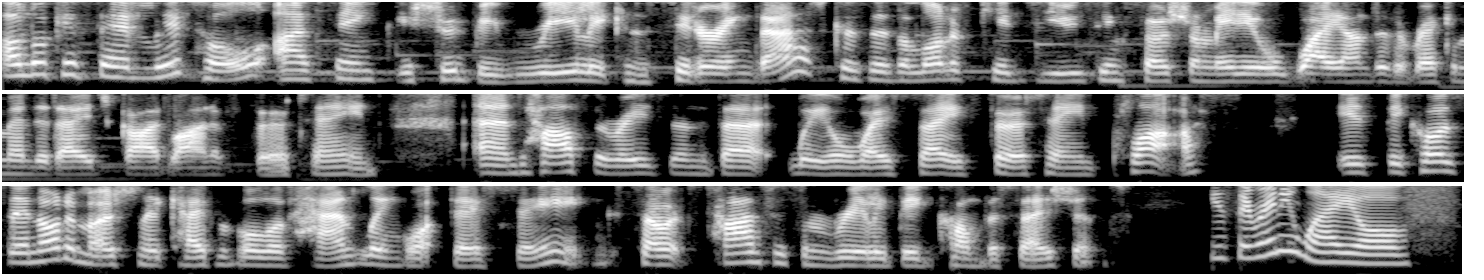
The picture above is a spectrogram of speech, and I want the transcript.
Oh, look, if they're little, I think you should be really considering that because there's a lot of kids using social media way under the recommended age guideline of 13. And half the reason that we always say 13 plus is because they're not emotionally capable of handling what they're seeing. So it's time for some really big conversations. Is there any way of,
